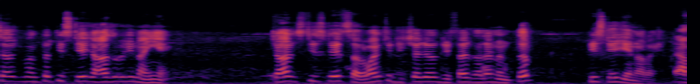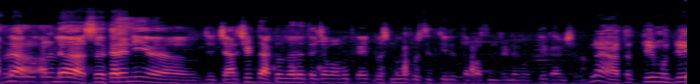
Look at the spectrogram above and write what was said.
चार्ज म्हणतात ती स्टेज आज रोजी नाही आहे. चार्जची स्टेज सर्वांची डिस्चार्ज डिस्चार्ज झाल्यानंतर ती स्टेज येणार आहे. आपल्या आपल्या सहकाऱ्यांनी अं, जे चार्जशीट दाखल झालं त्याच्याबाबत काही प्रश्न उपस्थित केले तपासणी करण्याबाबत ते काय विषय? नाही आता ते मुद्दे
